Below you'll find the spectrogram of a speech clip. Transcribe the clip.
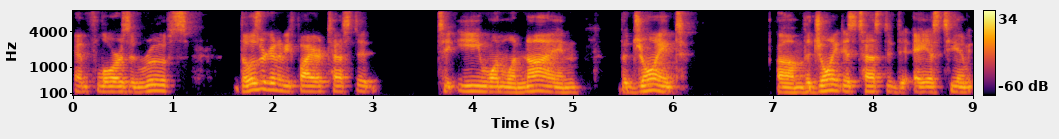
and floors and roofs, those are going to be fire tested to E119. The joint, um, the joint is tested to ASTM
